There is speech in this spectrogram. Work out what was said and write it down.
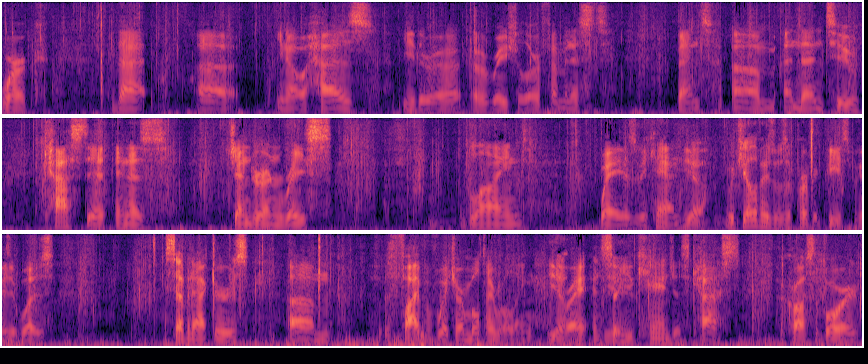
work that uh, you know has either a, a racial or a feminist bent, um, and then to cast it in as gender and race blind way as we can. Yeah. Which Yellowface was a perfect piece because it was seven actors, um, five of which are multi-rolling. Yeah. Right, and so Yeah. you can just cast across the board.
